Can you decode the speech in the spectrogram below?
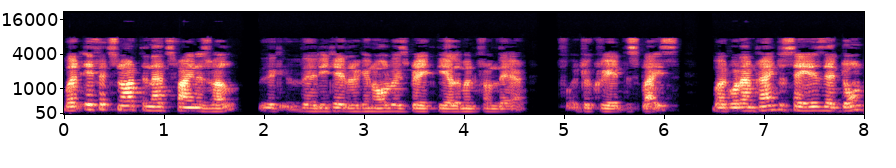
But if it's not, then that's fine as well. The, the detailer can always break the element from there for, to create the splice. But what I'm trying to say is that don't,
